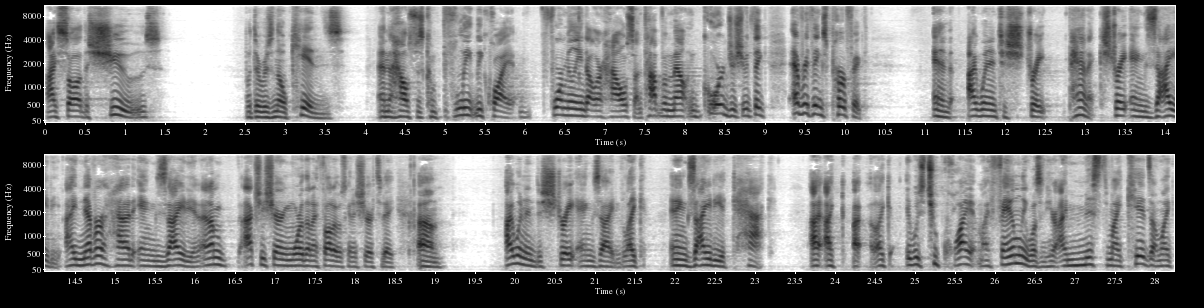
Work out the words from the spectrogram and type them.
I saw the shoes, but there was no kids, and the house was completely quiet. Four million dollar house on top of a mountain, gorgeous. You would think everything's perfect, and I went into straight panic, straight anxiety. I never had anxiety, and I'm actually sharing more than I thought I was going to share today. Um, I went into straight anxiety, like an anxiety attack. I, I, I, like it was too quiet. My family wasn't here. I missed my kids. I'm like,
